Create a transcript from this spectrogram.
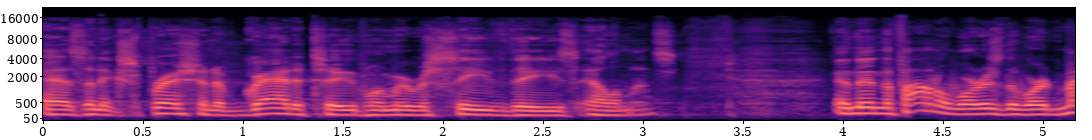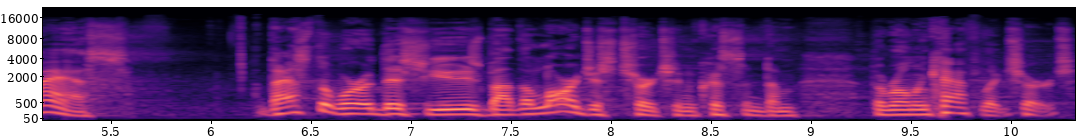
as an expression of gratitude when we receive these elements. And then the final word is the word mass. That's the word that's used by the largest church in Christendom, the Roman Catholic Church.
